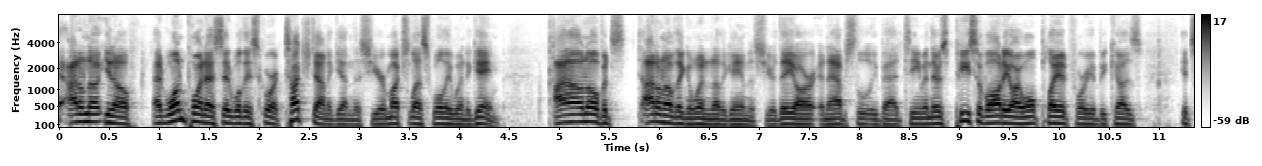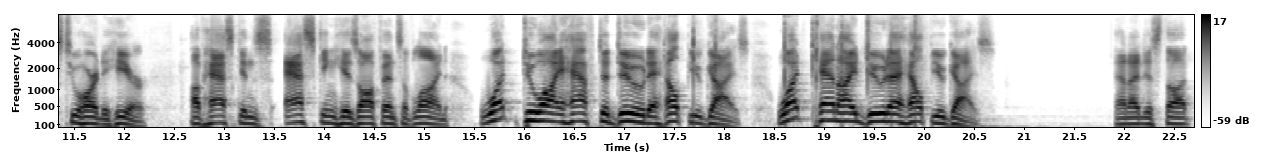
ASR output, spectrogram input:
I don't know. You know, at one point I said, will they score a touchdown again this year? Much less will they win a game. I don't know if it's. I don't know if they can win another game this year. They are an absolutely bad team. And there's a piece of audio I won't play it for you because it's too hard to hear of Haskins asking his offensive line, "What do I have to do to help you guys? What can I do to help you guys? And I just thought,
